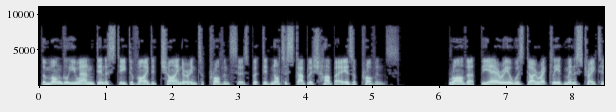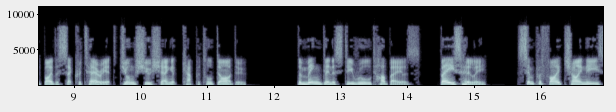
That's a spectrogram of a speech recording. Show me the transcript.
The Mongol Yuan dynasty divided China into provinces but did not establish Hebei as a province. Rather, the area was directly administrated by the Secretariat at capital Dadu. The Ming dynasty ruled Hebei as Beizhili, simplified Chinese,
